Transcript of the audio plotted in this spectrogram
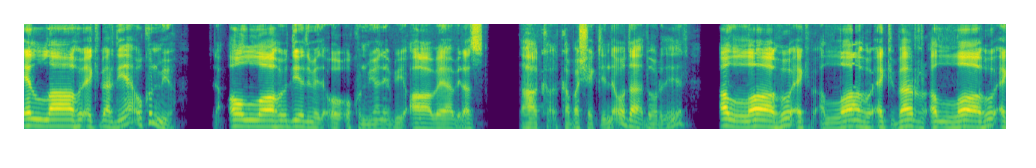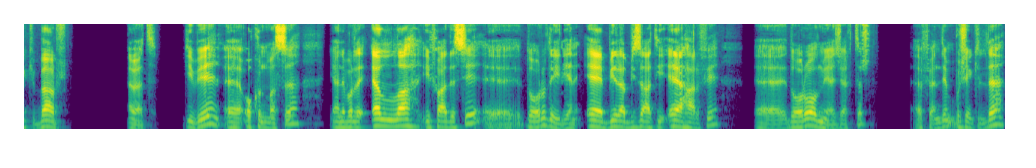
Allahu Ekber diye okunmuyor. Mesela Allahu diye de o okunmuyor. Yani bir A veya biraz daha ka- kaba şeklinde o da doğru değildir. Allahu Ekber, Allahu Ekber, Allahu Ekber. Evet gibi e, okunması. Yani burada Allah ifadesi e, doğru değil. Yani E bira bizati E harfi e, doğru olmayacaktır. Efendim bu şekilde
